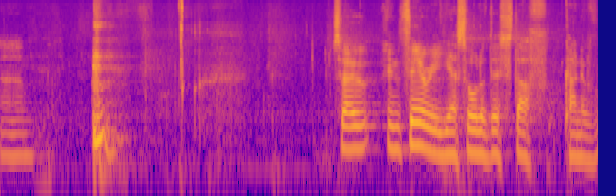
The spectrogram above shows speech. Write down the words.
Um, So in theory, yes, all of this stuff kind of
